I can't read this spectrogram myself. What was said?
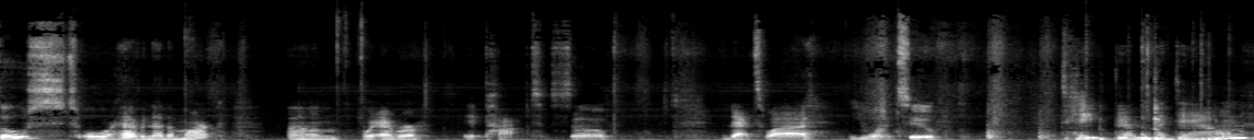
ghost or have another mark um, wherever it popped. So that's why you want to tape them down.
